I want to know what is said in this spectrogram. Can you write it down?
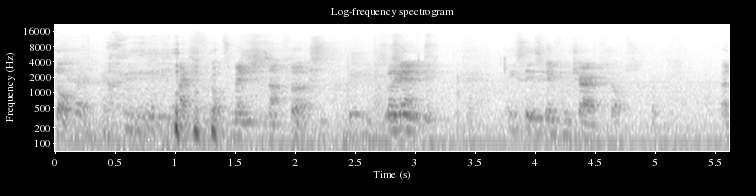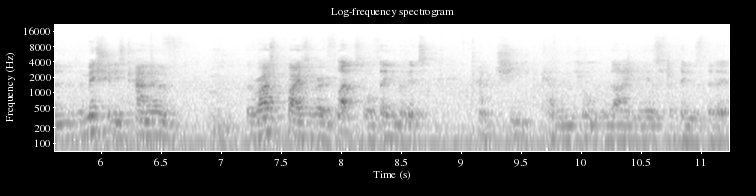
dog. I forgot to mention that first. But again, these things came from charity shops. And the mission is kind of, the Raspberry Pi is a very flexible thing, but it's kind of cheap, kind of come up with ideas for things to do.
